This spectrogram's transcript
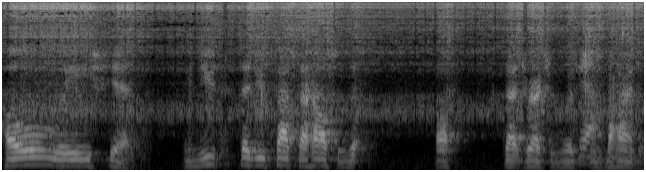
Holy shit. And you said you thought the house was off that direction, which Yeah. is behind it.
